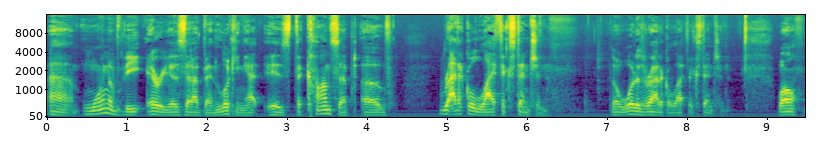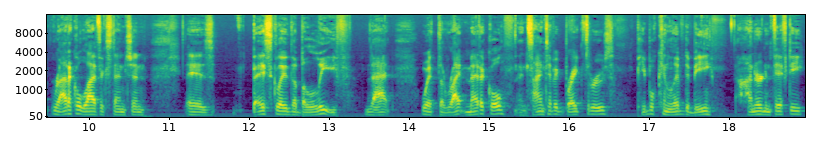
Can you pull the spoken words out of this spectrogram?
um, one of the areas that I've been looking at is the concept of radical life extension. So, what is radical life extension? Well, radical life extension is basically the belief that with the right medical and scientific breakthroughs, people can live to be 150,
